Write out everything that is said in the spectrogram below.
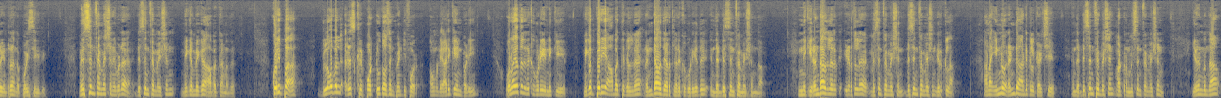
என்று அந்த பொய் செய்தி. மிஸ்இன்ஃபர்மேஷனை விட டிஸ்இன்ஃபர்மேஷன் மிக மிக ஆபத்தானது. குறிப்பா global risk report two thousand twenty four அவங்களுடைய அறிக்கையின்படி உலகத்தில் இருக்கக்கூடிய இன்னைக்கு மிகப்பெரிய ஆபத்துகள்ல ரெண்டாவது இடத்துல இருக்கக்கூடியது இந்த டிஸ்இன்ஃபர்மேஷன் தான். இன்னைக்கு இரண்டாவது இடத்துல மிஸ்இன்ஃபர்மேஷன் டிஸ்இன்ஃபர்மேஷன் இருக்கலாம். ஆனா இன்னும் ரெண்டு ஆண்டுகள் கழிச்சு இந்த டிஸ்இன்ஃபர்மேஷன் மற்றும் மிஸ்இன்ஃபர்மேஷன் இரண்டும் தான்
